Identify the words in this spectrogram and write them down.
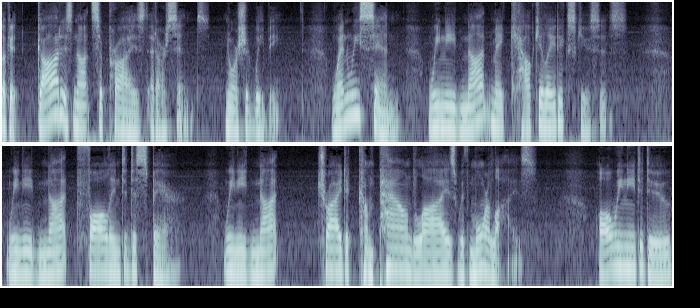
Look at God is not surprised at our sins, nor should we be. When we sin, we need not make calculated excuses. We need not fall into despair. We need not try to compound lies with more lies. All we need to do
